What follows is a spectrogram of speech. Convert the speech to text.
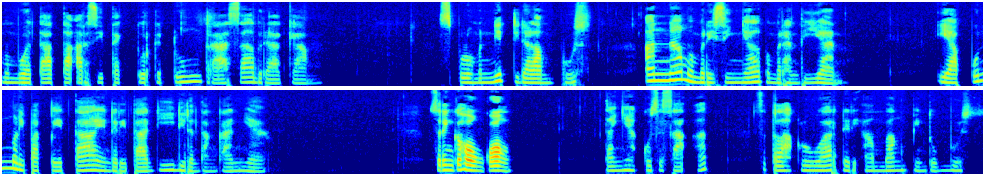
membuat tata arsitektur gedung terasa beragam. Sepuluh menit di dalam bus, Anna memberi sinyal pemberhentian. Ia pun melipat peta yang dari tadi direntangkannya. Sering ke Hong Kong? Tanyaku sesaat setelah keluar dari ambang pintu bus.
